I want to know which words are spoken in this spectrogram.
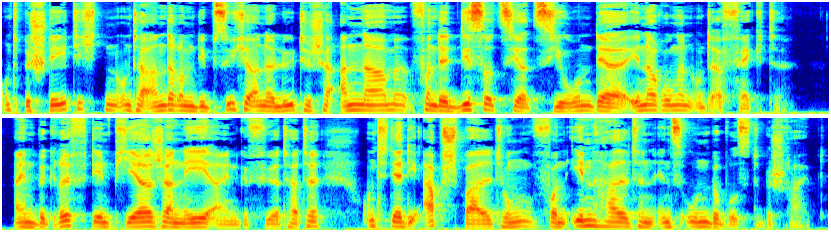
und bestätigten unter anderem die psychoanalytische Annahme von der Dissoziation der Erinnerungen und Affekte, ein Begriff, den Pierre Janet eingeführt hatte und der die Abspaltung von Inhalten ins Unbewusste beschreibt.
